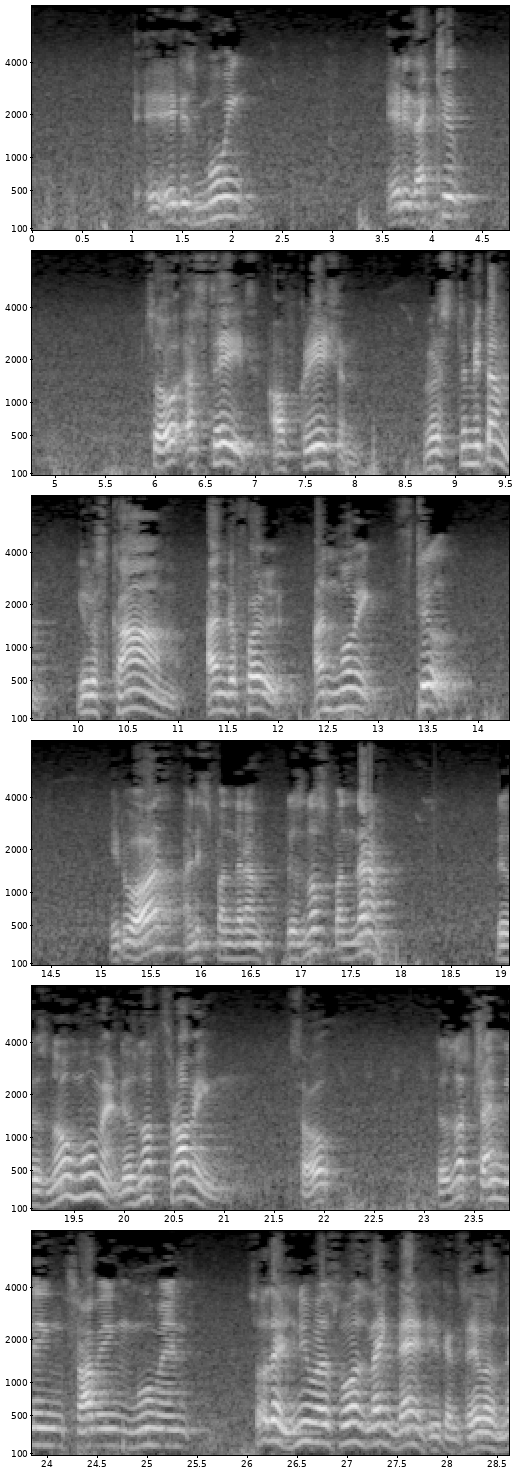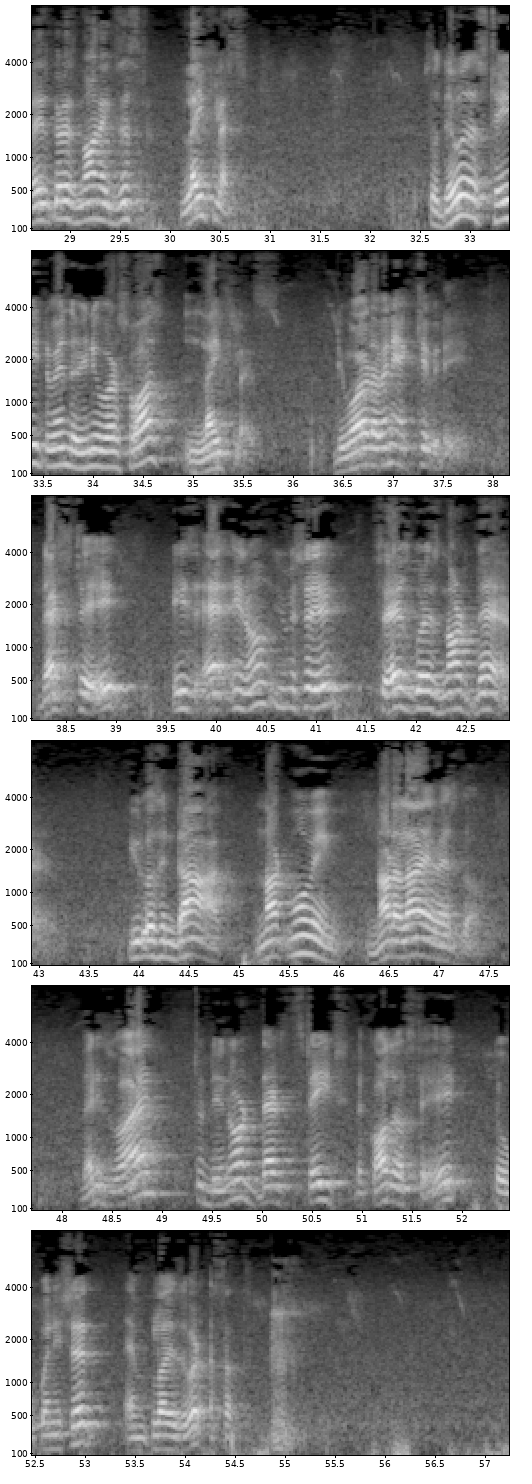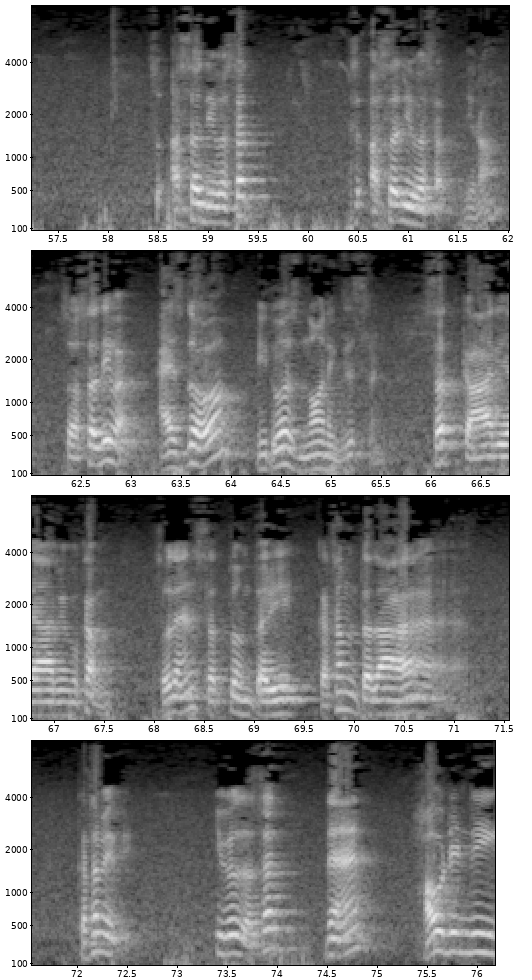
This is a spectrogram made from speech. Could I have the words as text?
it is moving, it is active. So a state of creation where stimitam, you're calm, unruffled, unmoving, still. It was anispandanam. There was no spandanam. There was no movement. There was no throbbing. So there was no trembling, throbbing, movement, so that universe was like that, you can say, was as non-existent, lifeless. So there was a state when the universe was lifeless, devoid of any activity. That state is, uh, you know, you may say, so as good as not there. It was in dark, not moving, not alive as though. That is why, to denote that state, the causal state, the Upanishad employs the word asat. So asadiva sat, asadiva sat, you know. So asadiva, as though it was non-existent. सत्कार्याभिमुखम। सो सुदन सत्व तरी कथम तदा कथम if was असत then how did the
